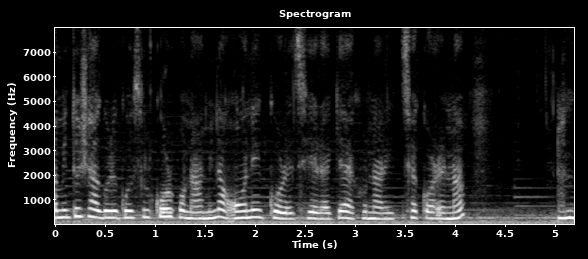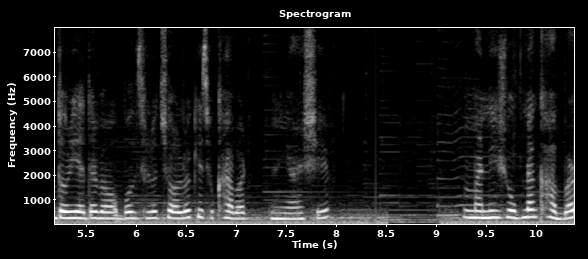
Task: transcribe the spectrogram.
আমি তো সাগরে গোসল করব না, আমি না অনেক করেছি এর আগে, এখন আর ইচ্ছা করে না। তো রিয়াদের বাবা বলছিল, চলো কিছু খাবার নিয়ে আসি। মানে শুকনা খাবার,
